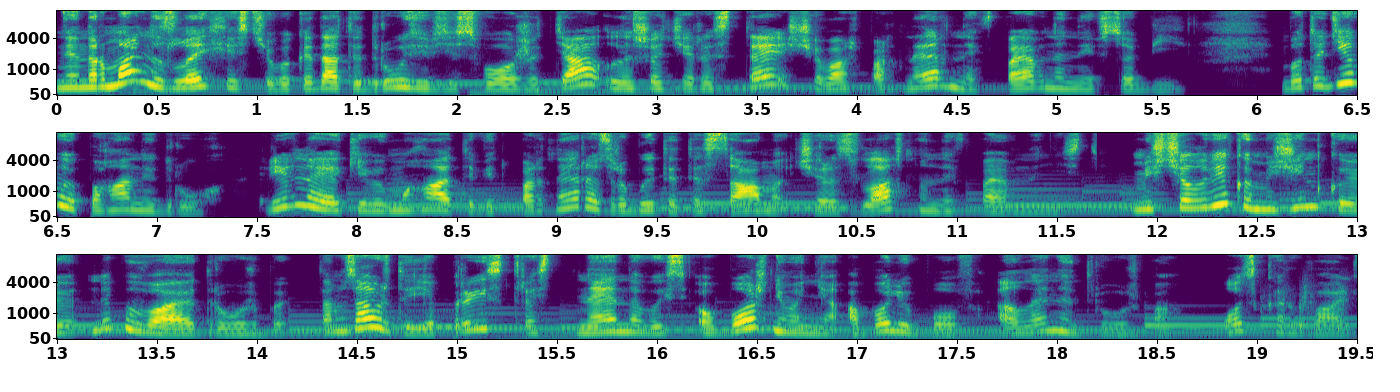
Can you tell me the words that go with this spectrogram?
Ненормально з легкістю викидати друзів зі свого життя лише через те, що ваш партнер не впевнений в собі. Бо тоді ви поганий друг, рівно як і вимагати від партнера зробити те саме через власну невпевненість. Між чоловіком і жінкою не буває дружби. Там завжди є пристрасть, ненависть, обожнювання або любов, але не дружба. Оскар Вальд.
